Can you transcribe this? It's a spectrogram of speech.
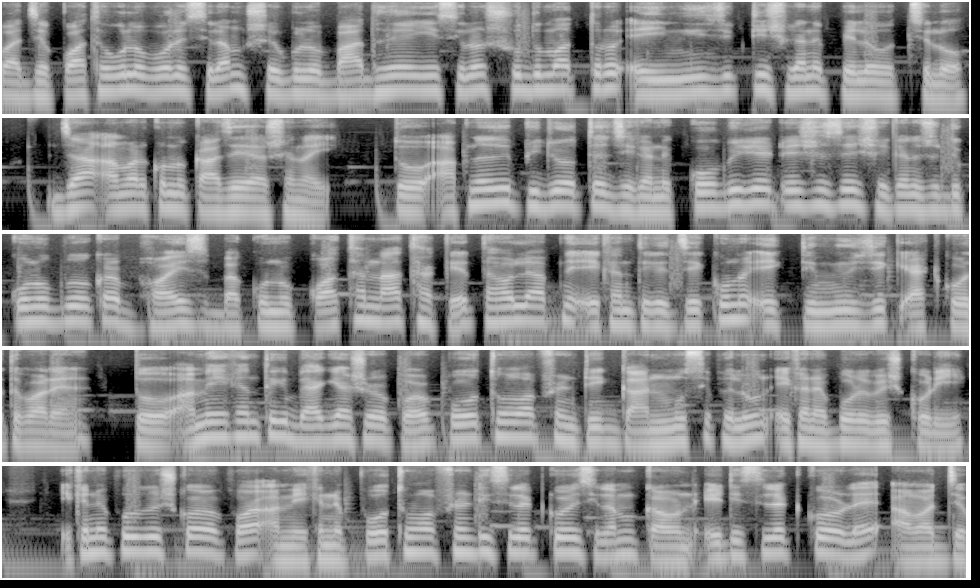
বা যে কথাগুলো বলেছিলাম, সেগুলো বাদ হয়ে গিয়েছিল, শুধুমাত্র এই মিউজিকটি সেখানে পেলে হচ্ছিল, যা আমার কোনো কাজে আসে নাই। তো আপনাদের ভিডিওতে যেখানে কোভিড এসেছে, সেখানে যদি কোনো প্রকার ভয়েস বা কোনো কথা না থাকে, তাহলে আপনি এখান থেকে যে কোনো একটি মিউজিক অ্যাড করতে পারেন। তো আমি এখান থেকে ব্যাগে আসার পর প্রথম অপশনটি গান মুছে ফেলুন, এখানে প্রবেশ করি। এখানে প্রবেশ করার পর আমি এখানে প্রথম অপশনটি সিলেক্ট করেছিলাম, কারণ এটি সিলেক্ট করলে আমার যে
